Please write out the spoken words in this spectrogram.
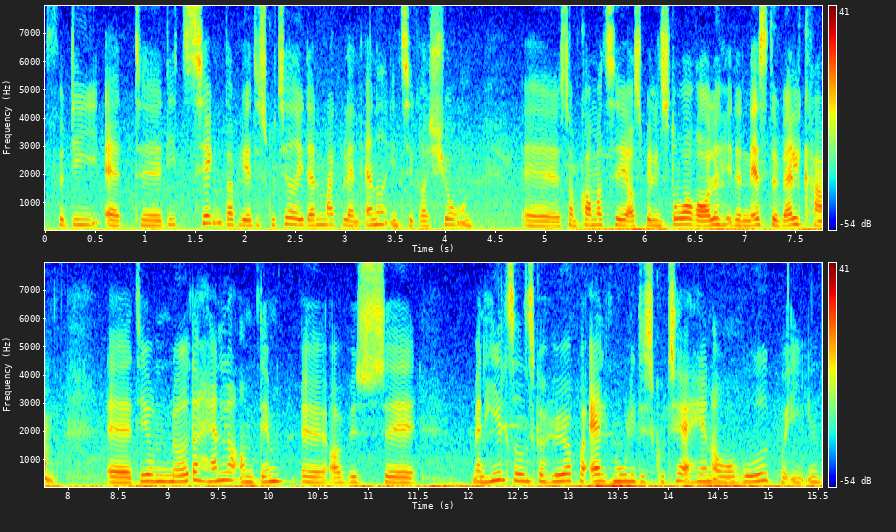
fordi at øh, de ting, der bliver diskuteret i Danmark, blandt andet integration, øh, som kommer til at spille en stor rolle i den næste valgkamp, øh, det er jo noget, der handler om dem. Øh, og hvis øh, man hele tiden skal høre på alt muligt, diskutere hen over hovedet på en,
